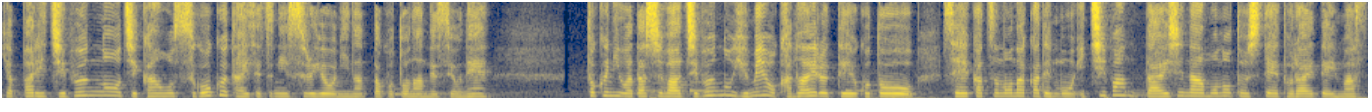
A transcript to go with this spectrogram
やっぱり自分の時間をすごく大切にするようになったことなんですよね。特に私は自分の夢を叶えるっていうことを生活の中でも一番大事なものとして捉えています。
